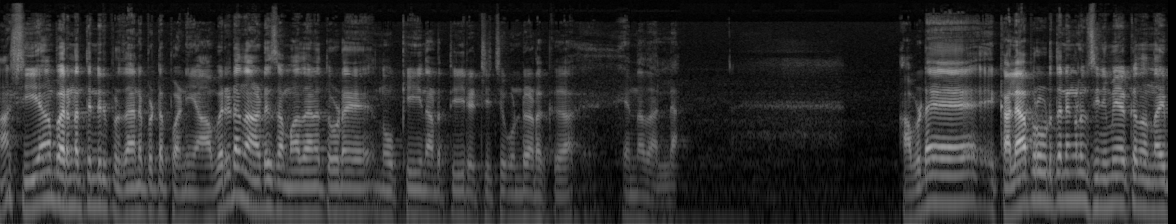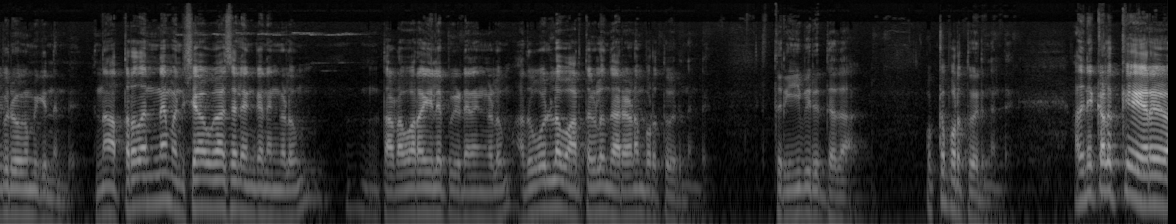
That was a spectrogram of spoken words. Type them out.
ആ ഷിയ ഭരണത്തിന്റെ ഒരു പ്രധാനപ്പെട്ട പണി അവരുടെ നാട് സമാധാനത്തോടെ നോക്കി നടത്തി രക്ഷിച്ച് കൊണ്ടു നടക്കുക എന്നതല്ല. അവിടെ കലാപ്രവർത്തനങ്ങളും സിനിമയൊക്കെ നന്നായി പുരോഗമിക്കുന്നുണ്ട്. എന്നാൽ അത്ര തന്നെ മനുഷ്യാവകാശ ലംഘനങ്ങളും തടവറയിലെ പീഡനങ്ങളും അതുപോലുള്ള വാർത്തകളും ധാരാളം പുറത്തു വരുന്നുണ്ട്. സ്ത്രീ വിരുദ്ധത ഒക്കെ പുറത്തു വരുന്നുണ്ട്. അതിനേക്കാളൊക്കെ ഏറെ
